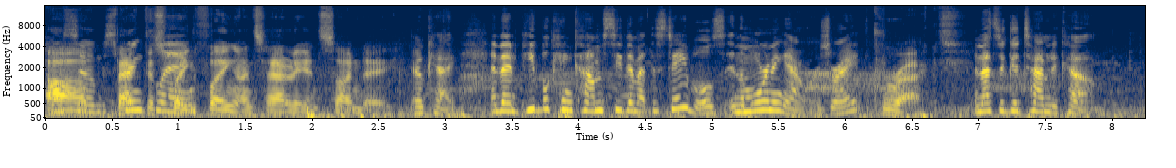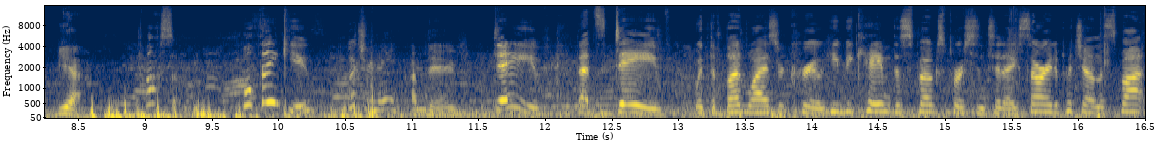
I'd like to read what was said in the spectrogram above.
Also, uh, spring back to fling. spring fling on Saturday and Sunday. Okay, and then people can come see them at the stables in the morning hours, right? Correct. And that's a good time to come. Yeah. Awesome. Well, thank you. What's your name? I'm Dave. Dave. That's Dave with the Budweiser crew. He became the spokesperson today. Sorry to put you on the spot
